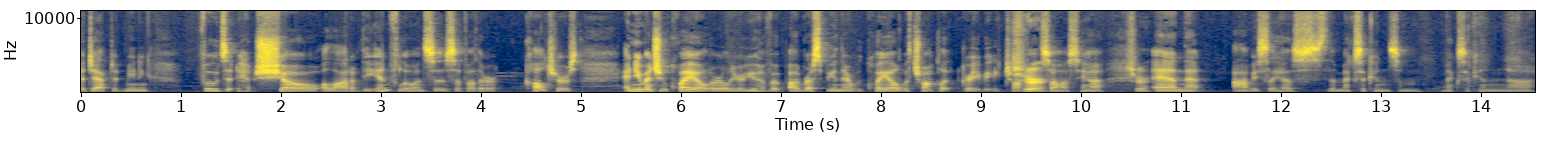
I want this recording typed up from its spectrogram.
adapted meaning foods that show a lot of the influences of other cultures. And you mentioned quail earlier. You have a, a recipe in there with quail with chocolate gravy, chocolate Sure. sauce, yeah. Sure. And that obviously has the Mexican, some Mexican, uh,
